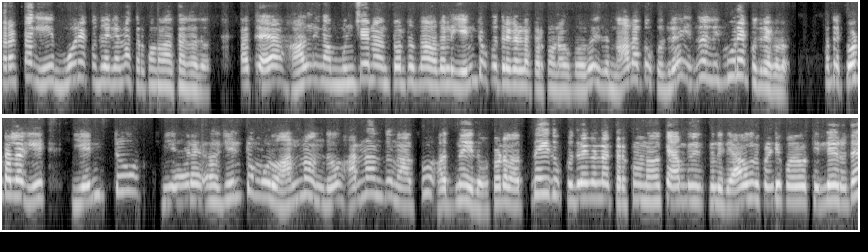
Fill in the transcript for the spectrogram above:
ಕರೆಕ್ಟ್ ಆಗಿ ಮೂರೇ ಕುದುರೆಗಳನ್ನ ಕರ್ಕೊಂಡು ಹೋಗಕ್ಕಾಗೋದು. ಆದ್ರೆ ಅಲ್ಲಿ ನಾವು ಮುಂಚೆ ನಾನು ತೋರಿಸಿದ ಅದರಲ್ಲಿ ಎಂಟು ಕುದುರೆಗಳನ್ನ ಕರ್ಕೊಂಡು ಹೋಗ್ಬೋದು. ಇದು ನಾಲ್ಕು ಕುದುರೆ, ಇದರಲ್ಲಿ ಮೂರೇ ಕುದುರೆಗಳು. ಮತ್ತೆ ಟೋಟಲ್ ಆಗಿ ಎಂಟು ಎಂಟು, ಮೂರು, ಹನ್ನೊಂದು ಹನ್ನೊಂದು, ನಾಲ್ಕು, ಹದಿನೈದು. ಟೋಟಲ್ ಹದಿನೈದು ಕುದುರೆಗಳನ್ನ ಕರ್ಕೊಂಡು ಹೋಗಕ್ಕೆ ಆಂಬುಲೆನ್ಸ್ ಇದೆ ಯಾವಾಗಲೂ ಟ್ವೆಂಟಿ ಫೋರ್ ಅವರ್ಸ್ ಇಲ್ಲೇ ಇರುತ್ತೆ.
